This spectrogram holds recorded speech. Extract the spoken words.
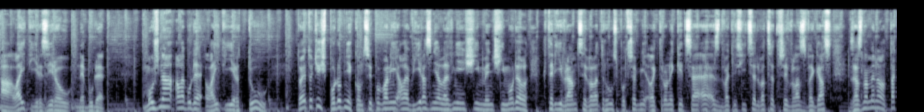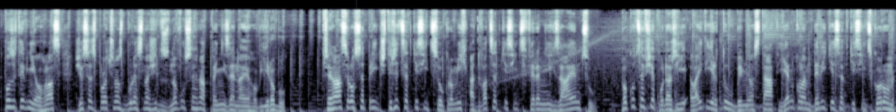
a Lightyear Zero nebude. Možná ale bude Lightyear 2, to je totiž podobně koncipovaný, ale výrazně levnější menší model, který v rámci veletrhu spotřební elektroniky CES 2023 v Las Vegas zaznamenal tak pozitivní ohlas, že se společnost bude snažit znovu sehnat peníze na jeho výrobu. Přihlásilo se prý 40 tisíc soukromých a 20 tisíc firmních zájemců. Pokud se vše podaří, Lightyear 2 by měl stát jen kolem 900 tisíc korun,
